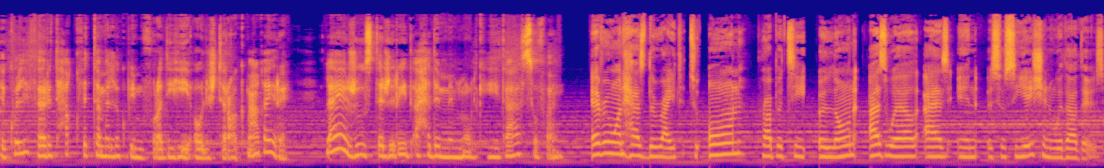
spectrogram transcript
لكل فرد حق في التملك بمفرده أو الاشتراك مع غيره. لا يجوز تجريد أحد من ملكه تعسفاً. Everyone has the right to own property alone as well as in association with others.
